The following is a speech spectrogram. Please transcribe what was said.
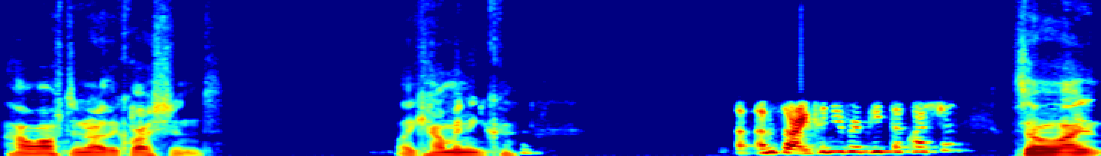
how often are the questions? Like how many? I'm sorry, can you repeat the question? So I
